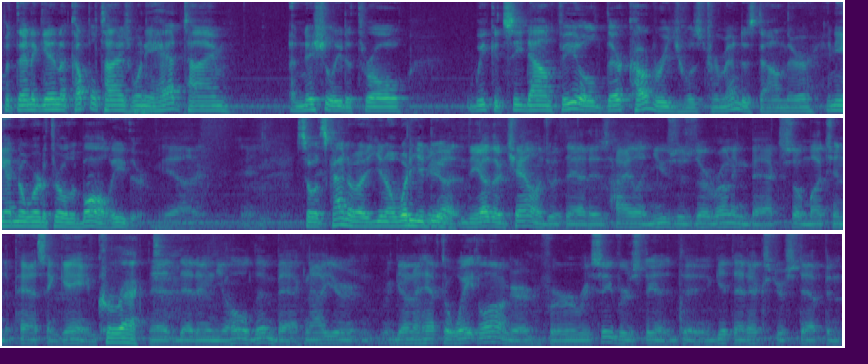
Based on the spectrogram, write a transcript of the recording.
but then again, a couple times when he had time initially to throw, we could see downfield their coverage was tremendous down there, and he had nowhere to throw the ball either. Yeah. So it's kind of a you know what do you do? Yeah, the other challenge with that is Highland uses their running backs so much in the passing game. Correct. That, that when you hold them back, now you're going to have to wait longer for receivers to, to get that extra step and.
